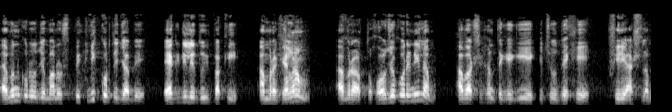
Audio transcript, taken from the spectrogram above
এমন কোনো যে মানুষ পিকনিক করতে যাবে, এক ডিলে দুই পাখি, আমরা গেলাম, আমরা তো হজও করে নিলাম, আবার সেখান থেকে গিয়ে কিছু দেখে ফিরে আসলাম।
